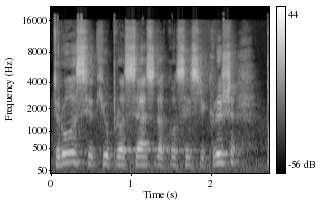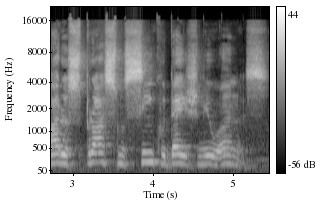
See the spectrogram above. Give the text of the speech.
trouxe aqui o processo da consciência de Krishna para os próximos 5, 10 mil anos.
